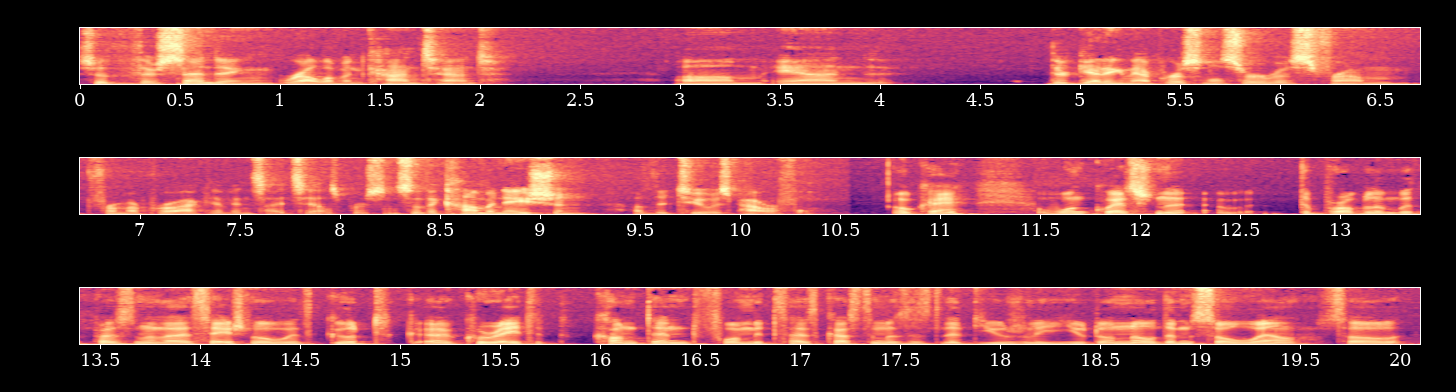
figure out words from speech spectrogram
so that they're sending relevant content um, and they're getting that personal service from from a proactive inside salesperson. So the combination of the two is powerful. Okay. One question: the problem with personalization or with good uh, curated content for mid-sized customers is that usually you don't know them so well. So,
